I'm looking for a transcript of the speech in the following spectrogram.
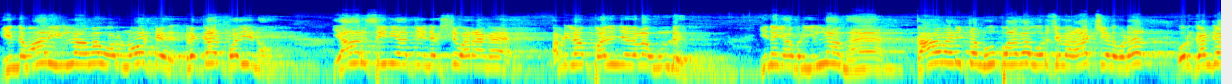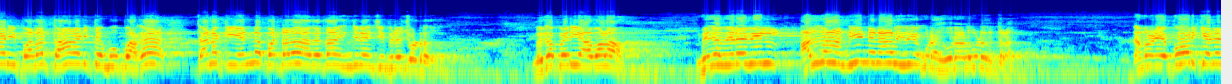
இந்த மாதிரி இல்லாமல் ஒரு நோட்டு ரெக்கார்ட் பதியணும். யார் சீனியாரிட்டி நெக்ஸ்ட் வராங்க அப்படிலாம் பதிஞ்சதெல்லாம் உண்டு. இன்னைக்கு அப்படி இல்லாமல் தான் அடித்த மூப்பாக ஒரு சில ஆட்சி அலுவலர் ஒரு கண்காணிப்பாளர் தான் அடித்த மூப்பாக தனக்கு என்ன பட்டதோ அதை தான் இன்ஜினியரிங் சீப்பிட சொல்றது. மிகப்பெரிய அவலம். மிக விரைவில் அதுதான் நீண்ட நாள் இருக்கக்கூடாது ஒரு அலுவலகத்தில். நம்மளுடைய கோரிக்கை என்ன?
